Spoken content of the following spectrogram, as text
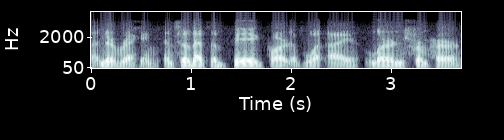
uh, nerve wracking. And so that's a big part of what I learned from her.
